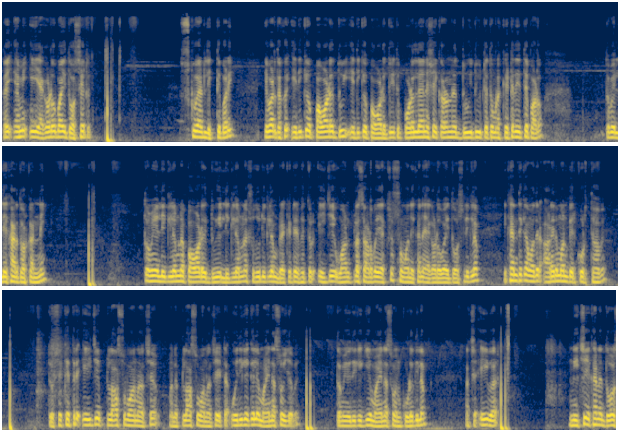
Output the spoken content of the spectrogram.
তাই আমি এই এগারো বাই দশের স্কোয়ার লিখতে পারি। এবার দেখো, এদিকেও পাওয়ারে দুই, এদিকেও পাওয়ারে দুই। তো পরের লাইনে সেই কারণে দুই, দুইটা তোমরা কেটে দিতে পারো। তবে লেখার দরকার নেই। তো আমি লিখলাম না পাওয়ারে দুই লিখলাম না, শুধু লিখলাম ব্র্যাকেটের ভেতর, এই যে ওয়ান প্লাস আর বাই একশো সমান এখানে এগারো বাই দশ লিখলাম, এখান থেকে আমাদের আরের মান বের করতে হবে। তো সেক্ষেত্রে এই যে প্লাস ওয়ান আছে মানে প্লাস ওয়ান আছে, এটা ওইদিকে গেলে মাইনাস হয়ে যাবে। তো আমি ওইদিকে গিয়ে মাইনাস ওয়ান করে দিলাম। আচ্ছা এইবার নিচে এখানে দশ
